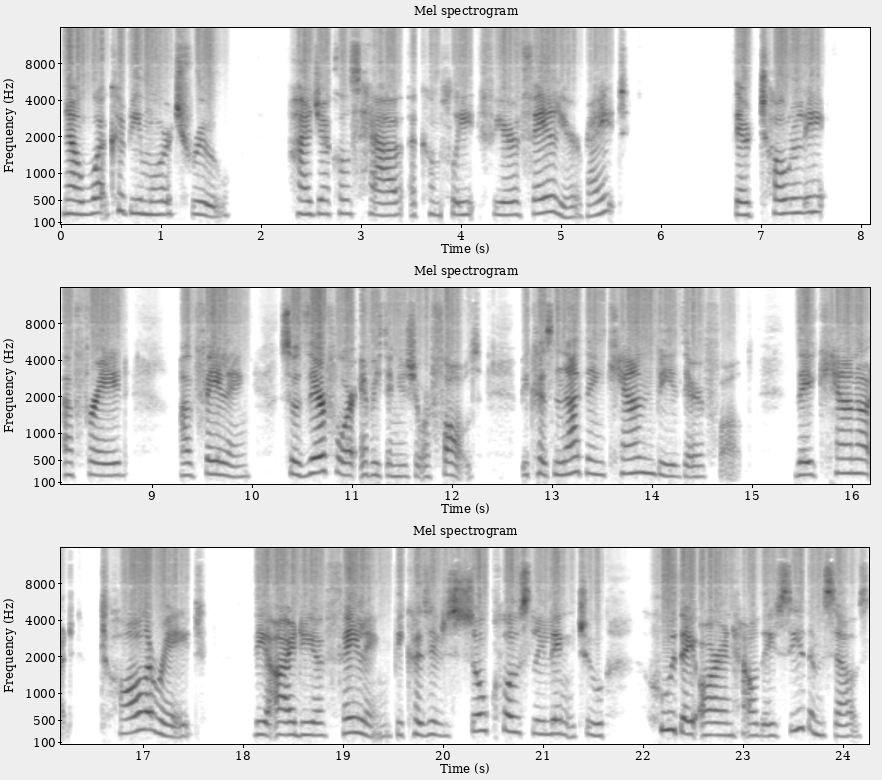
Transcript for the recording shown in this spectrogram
Now, what could be more true? Hijackals have a complete fear of failure, right? They're totally afraid of failing. So, therefore, everything is your fault because nothing can be their fault. They cannot tolerate the idea of failing because it is so closely linked to who they are and how they see themselves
